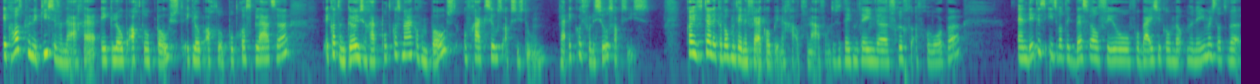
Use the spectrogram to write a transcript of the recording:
Ik had kunnen kiezen vandaag. Hè. Ik loop achter op post, ik loop achter op podcastplaatsen. Ik had een keuze, ga ik podcast maken of een post? Of ga ik salesacties doen? Ja, ik koos voor de salesacties kan je vertellen, ik heb ook meteen een verkoop binnengehaald vanavond. Dus het heeft meteen de vruchten afgeworpen. En dit is iets wat ik best wel veel voorbij zie komen bij ondernemers. Dat we,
